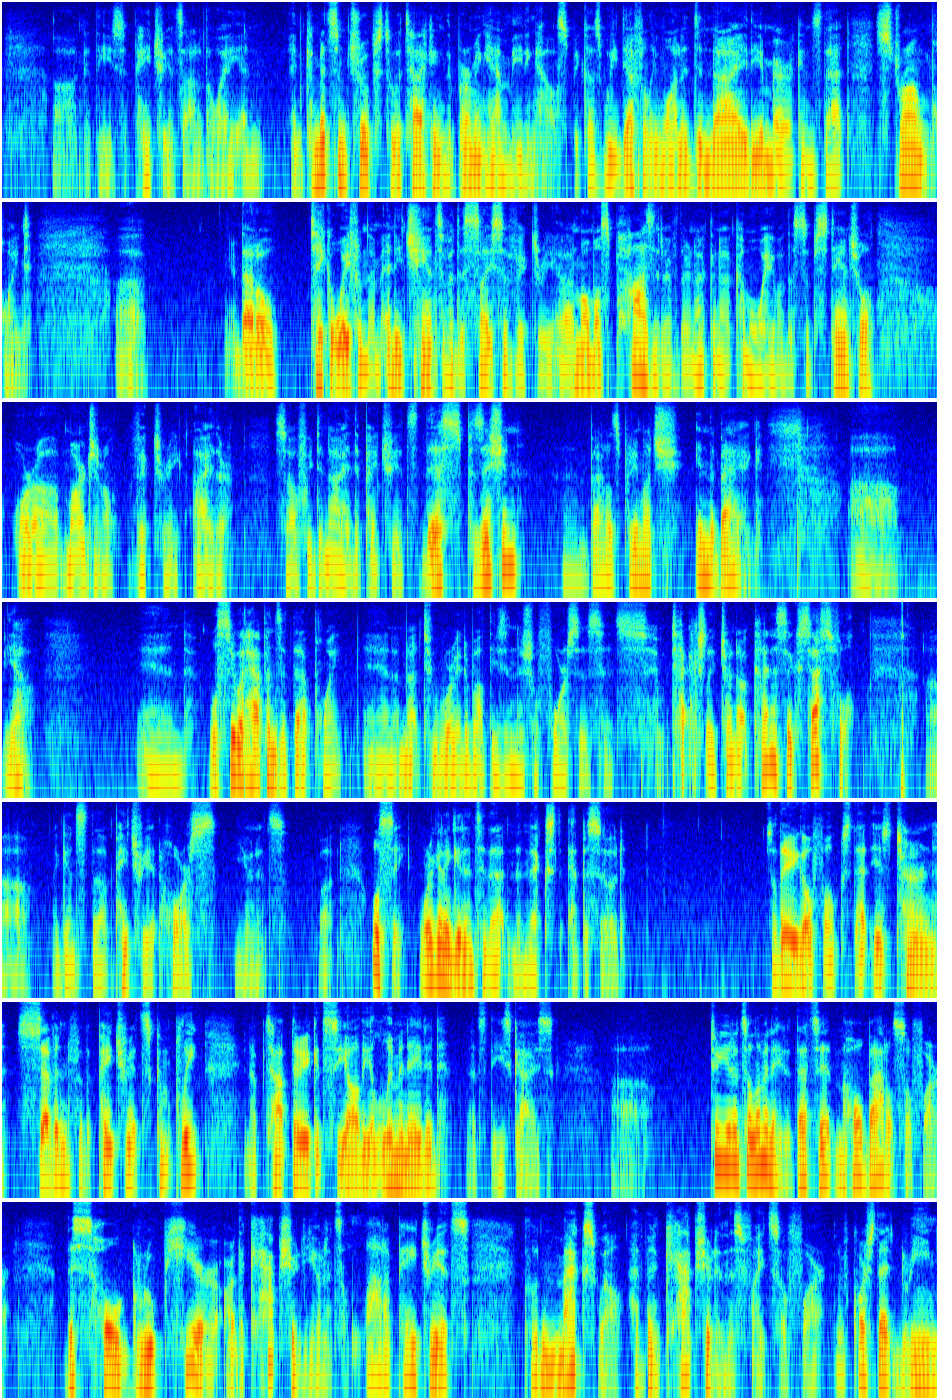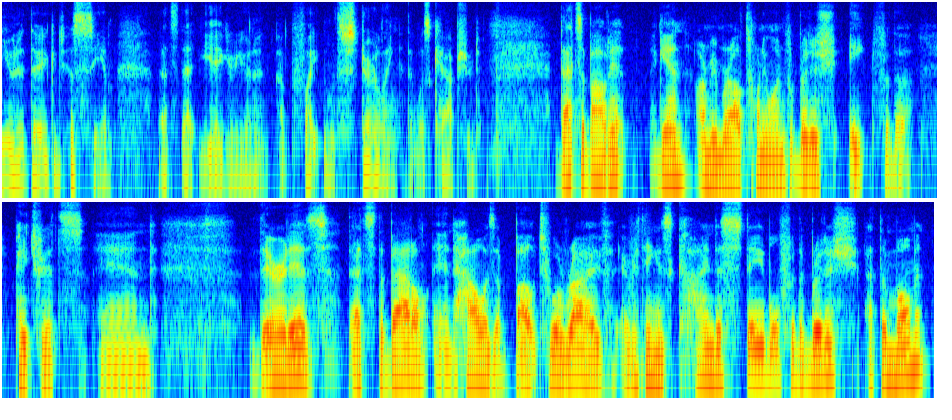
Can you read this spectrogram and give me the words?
Uh, get these patriots out of the way and, and commit some troops to attacking the Birmingham Meeting House because we definitely want to deny the Americans that strong point. Uh, that'll take away from them any chance of a decisive victory. And I'm almost positive they're not going to come away with a substantial or a marginal victory either. So if we deny the Patriots this position, uh, the battle's pretty much in the bag. Uh, yeah. And we'll see what happens at that point. And I'm not too worried about these initial forces. It's it actually turned out kind of successful uh, against the Patriot horse units. But we'll see. We're going to get into that in the next episode. So there you go, folks. That is turn seven for the Patriots complete. And up top there, you can see all the eliminated. That's these guys. Uh, two units eliminated. That's it in the whole battle so far. This whole group here are the captured units. A lot of Patriots, including Maxwell, have been captured in this fight so far. And of course, that green unit there, you can just see him. That's that Jaeger unit up fighting with Stirling that was captured. That's about it. Again, Army morale 21 for British, 8 for the Patriots, and there it is. That's the battle, and Howe is about to arrive. Everything is kind of stable for the British at the moment.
